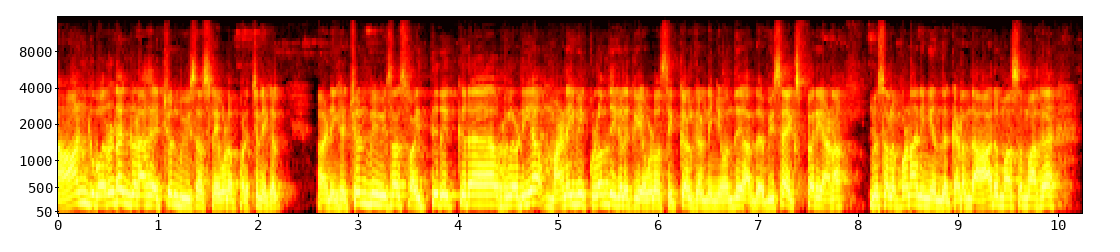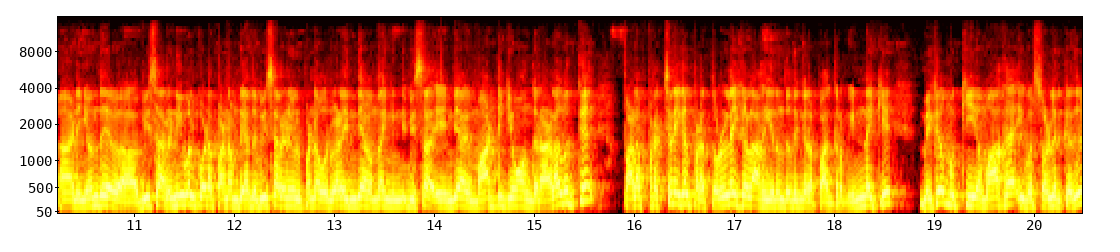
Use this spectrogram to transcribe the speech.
நான்கு வருடங்களாக ஹெச் ஒன் பி விசாஸில் எவ்வளோ பிரச்சனைகள் நீங்கள் நீங்க ஹெச் ஒன் பி விசாஸ் வைத்திருக்கிறவர்களுடைய மனைவி குழந்தைகளுக்கு எவ்வளோ சிக்கல்கள் நீங்கள் வந்து அந்த விசா எக்ஸ்பைரி ஆனால் இன்னும் சொல்லப்போனால் நீங்கள் இந்த கடந்த ஆறு மாதமாக நீங்கள் வந்து விசா ரினியூவல் கூட பண்ண முடியாது. விசா ரினியூவல் பண்ண ஒருவேளை இந்தியா வந்தால் இந்த விசா இந்தியா மாட்டிக்குவோங்கிற அளவுக்கு பல பிரச்சனைகள் பல தொல்லைகளாக இருந்ததுங்கிற பார்க்குறோம். இன்னைக்கு மிக முக்கியமாக இவர் சொல்லியிருக்கிறது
